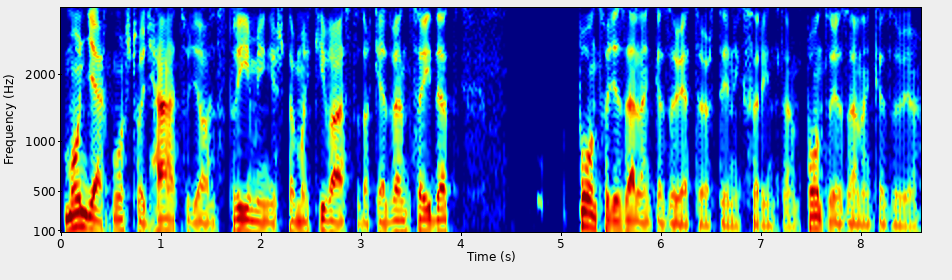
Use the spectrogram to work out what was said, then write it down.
mondják most, hogy hát, hogy a streaming, és te majd kiválasztod a kedvenceidet, Pont, hogy az ellenkezője történik szerintem. Pont, hogy az ellenkezője.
